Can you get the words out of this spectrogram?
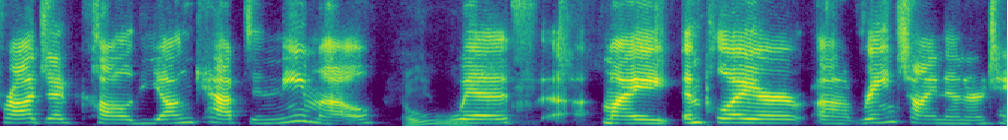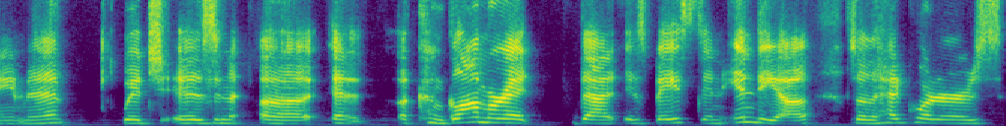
project called young captain nemo Ooh. with uh, my employer, uh, Rainshine Entertainment, which is an, uh, a, a conglomerate that is based in India. So the headquarters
